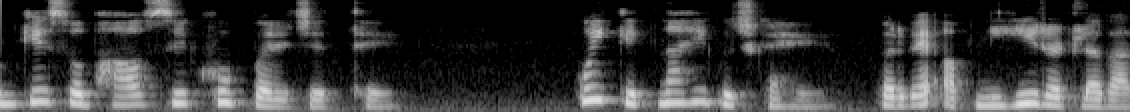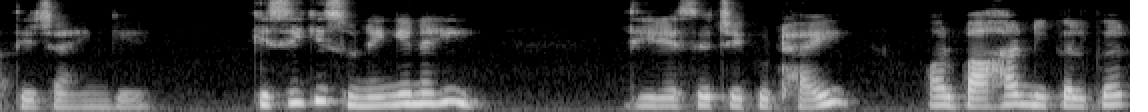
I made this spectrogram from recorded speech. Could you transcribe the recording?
उनके स्वभाव से खूब परिचित थे। कोई कितना ही कुछ कहे, पर वे अपनी ही रट लगाते जाएँगे। किसी की सुनेंगे नहीं। धीरे से चेक उठाई और बाहर निकलकर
